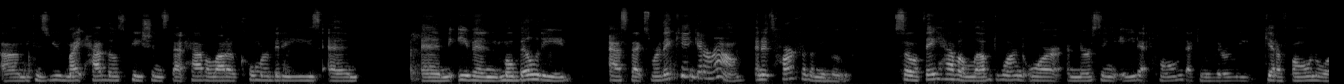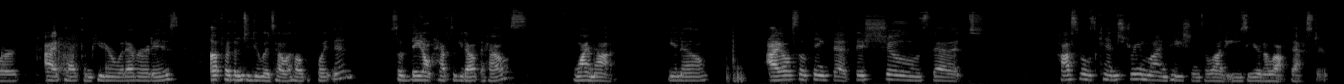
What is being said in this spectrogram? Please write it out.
um, because you might have those patients that have a lot of comorbidities and and even mobility aspects where they can't get around and it's hard for them to move. So if they have a loved one or a nursing aide at home that can literally get a phone or iPad, computer, whatever it is, up for them to do a telehealth appointment, so they don't have to get out the house, why not? You know, I also think that this shows that hospitals can streamline patients a lot easier and a lot faster.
